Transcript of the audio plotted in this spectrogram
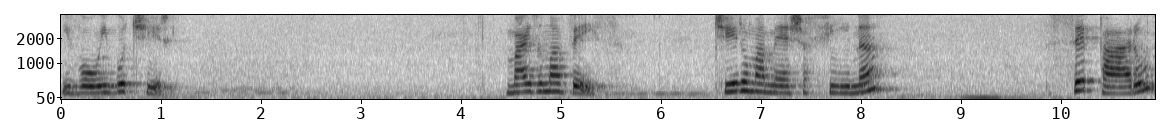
e vou embutir. Mais uma vez, tiro uma mecha fina, separo,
